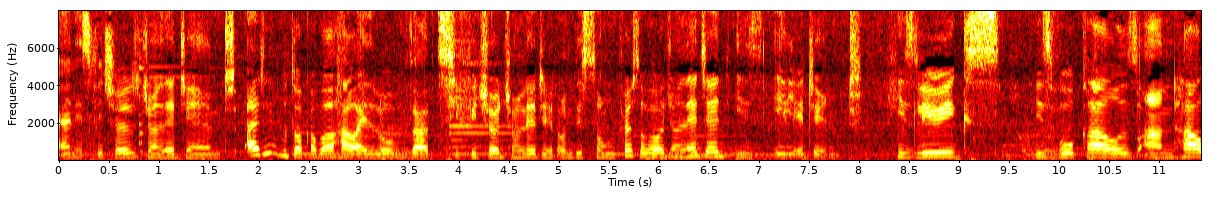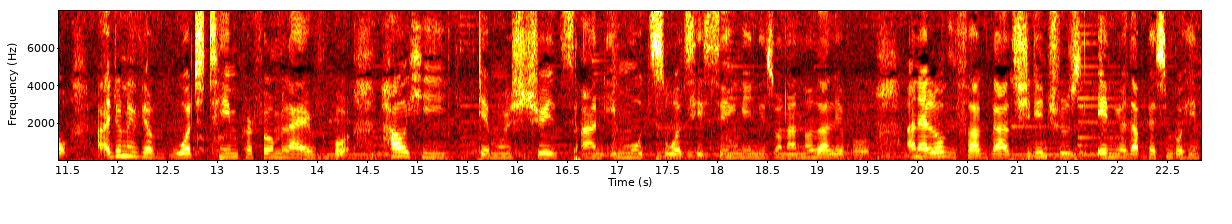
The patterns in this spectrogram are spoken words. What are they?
and it features John Legend. I didn't even talk about how I love that he featured John Legend on this song. First of all, John Legend is a legend. His lyrics, his vocals, and how I don't know if you have watched him perform live, but how he demonstrates and emotes what he's singing is on another level. And I love the fact that she didn't choose any other person but him.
